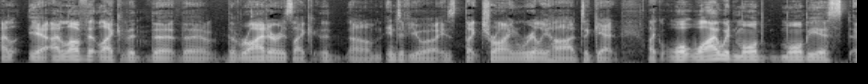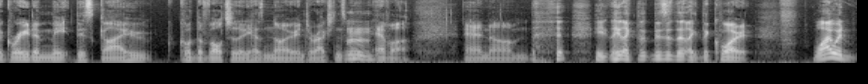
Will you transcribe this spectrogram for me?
I, yeah, I love that. Like the the the the writer is like the um, interviewer is like trying really hard to get like, wh- why would Mor- Morbius agree to meet this guy who called the Vulture that he has no interactions with ever? And um, he, he like this is the, like the quote. Why would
